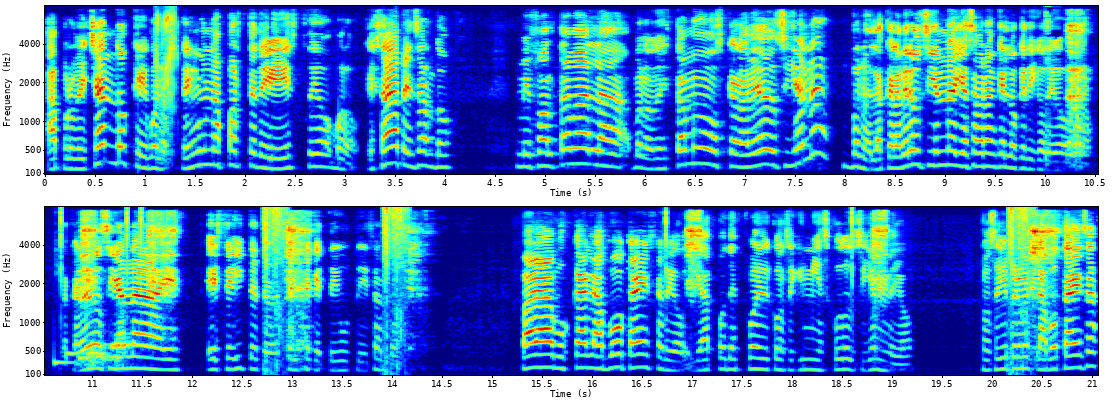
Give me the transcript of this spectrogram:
aprovechando que, bueno, tengo una parte de esto, bueno, estaba pensando, me faltaba la, bueno, necesitamos calavera de obsidiana, bueno, la calavera de obsidiana ya sabrán qué es lo que digo, digo, bueno, la calavera de obsidiana es este ítem, este ítem que estoy utilizando, para buscar la bota esa, digo, ya después de conseguir mi escudo obsidiana, digo, conseguir primero la bota esa,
